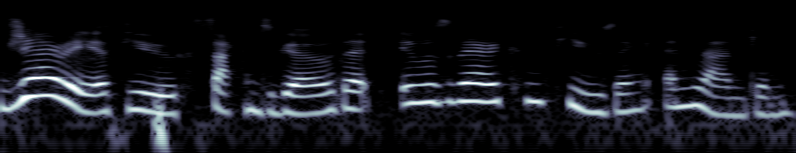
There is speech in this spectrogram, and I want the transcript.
Gerry a few seconds ago that it was very confusing and random.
